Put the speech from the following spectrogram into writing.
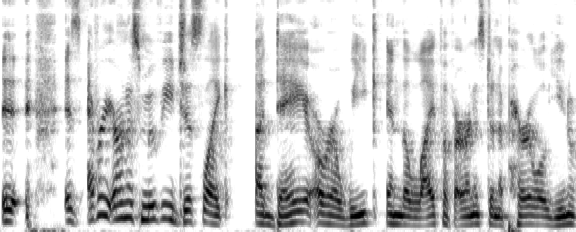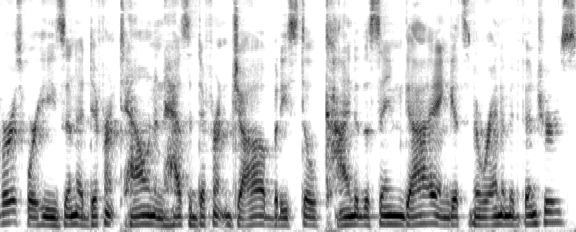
it, is every Ernest movie just like a day or a week in the life of Ernest in a parallel universe where he's in a different town and has a different job, but he's still kind of the same guy and gets into random adventures?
